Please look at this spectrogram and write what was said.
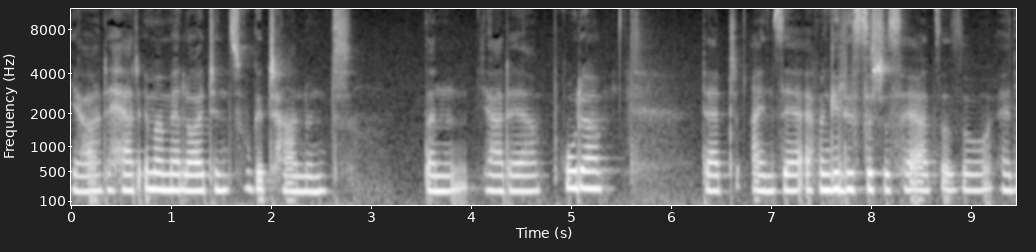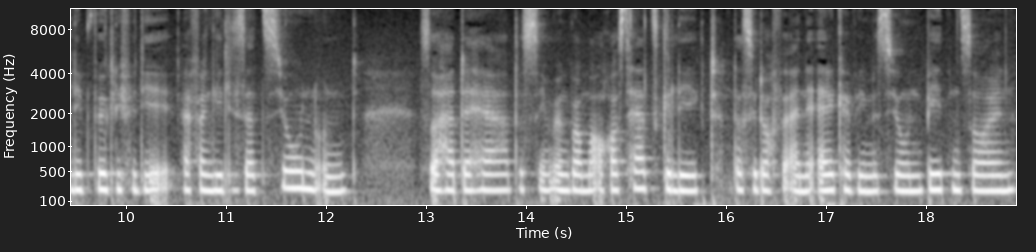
ja, der Herr hat immer mehr Leute hinzugetan und dann, ja, der Bruder, der hat ein sehr evangelistisches Herz, also er lebt wirklich für die Evangelisation und so hat der Herr das ihm irgendwann mal auch aufs Herz gelegt, dass wir doch für eine LKW-Mission beten sollen.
